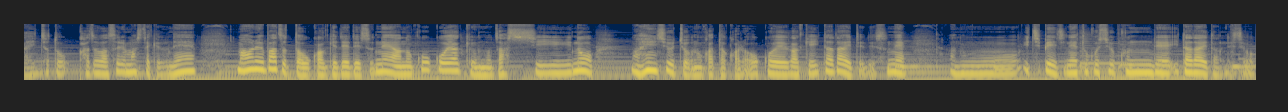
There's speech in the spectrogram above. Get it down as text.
はい、ちょっと数忘れましたけどね、まあ、あれバズったおかげでですねあの高校野球の雑誌の、まあ、編集長の方からお声がけいただいてですね、あのー、1ページね特集組んでいただいたんですよ。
